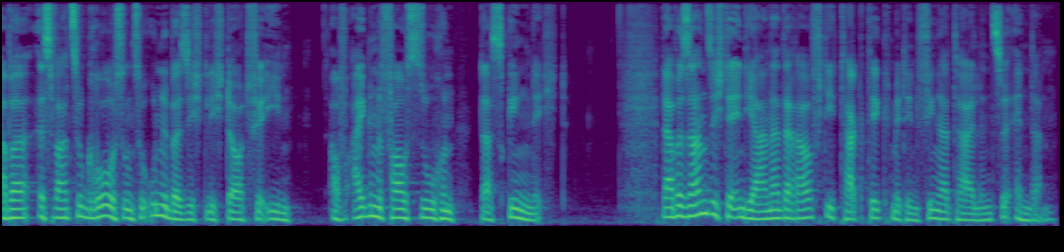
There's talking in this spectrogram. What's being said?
aber es war zu groß und zu unübersichtlich dort für ihn. Auf eigene Faust suchen, das ging nicht. Da besann sich der Indianer darauf, die Taktik mit den Fingerteilen zu ändern.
